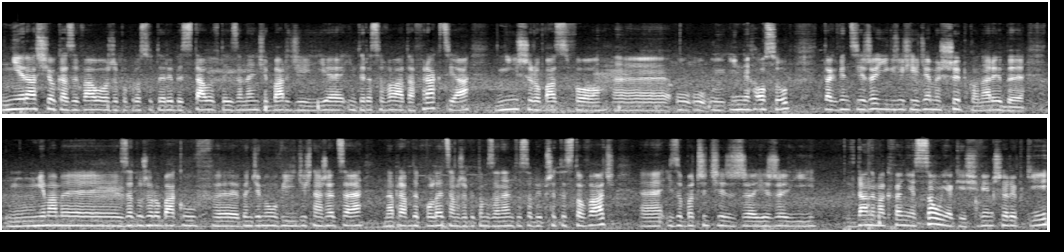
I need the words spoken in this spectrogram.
nieraz się okazywało, że po prostu te ryby stały w tej zanęcie, bardziej je interesowała ta frakcja niż robactwo e, u, u, u innych osób. Tak więc jeżeli gdzieś jedziemy szybko na ryby, mm, nie mamy za dużo robaków, e, będziemy łowili gdzieś na rzece, naprawdę polecam, żeby tą zanętę sobie przetestować e, i zobaczycie, że jeżeli w danym akwenie są jakieś większe rybki,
